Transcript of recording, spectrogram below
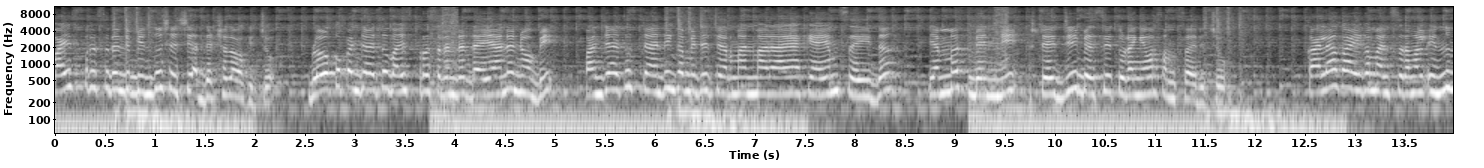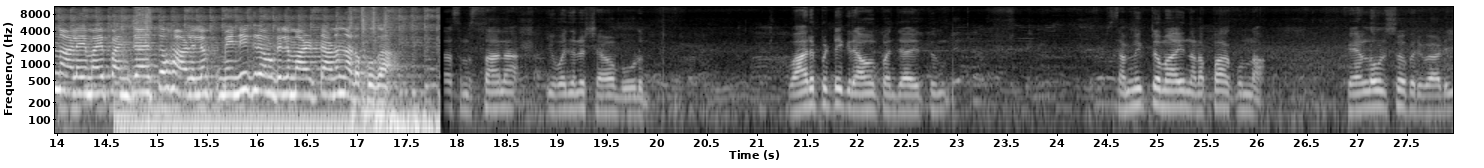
വൈസ് പ്രസിഡന്റ് ബിന്ദു ശശി അധ്യക്ഷത വഹിച്ചു. Block panchayat vice president Diana Noby panchayat standing committee ചെയർമാൻമാരായ K M Sayed M S Benny Sheji Besy തുടങ്ങിയവർ സംസാരിച്ചു. കലാകായിക മത്സരങ്ങൾ ഇന്നും നാളെയുമായി പഞ്ചായത്ത് ഹാളിലും മിനി ഗ്രൗണ്ടിലുമായിട്ടാണ് നടക്കുക. സംസ്ഥാന യുവജന ക്ഷേമ ബോർഡും വാരപ്പെട്ടി ഗ്രാമപഞ്ചായത്തും സംയുക്തമായി നടപ്പാക്കുന്ന കേരളോത്സവ പരിപാടി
